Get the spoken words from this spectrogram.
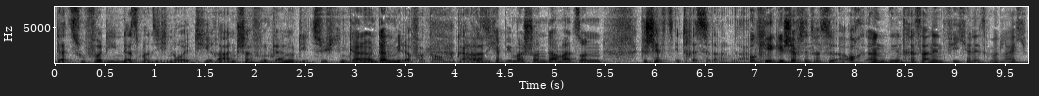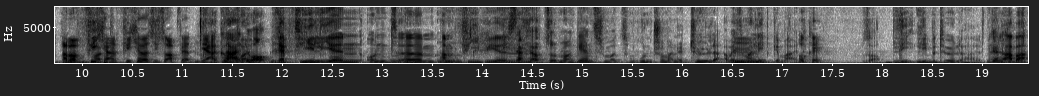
dazu verdienen, dass man sich neue Tiere anschaffen kann und die züchten kann und dann wieder verkaufen kann. Also ich habe immer schon damals so ein Geschäftsinteresse daran gehabt. Okay, Geschäftsinteresse, auch an, Interesse an den Viechern, jetzt mal gleich. Aber Viecher, Viecher hört sich so abwertend Ja, Nein, überhaupt nicht. Reptilien und ähm, Amphibien. Ich sage auch so mal gern schon mal zum Hund schon mal eine Töle, aber ist immer lieb gemeint. Okay. So. Lie- Liebe Töle halt. Ne? Genau. Aber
